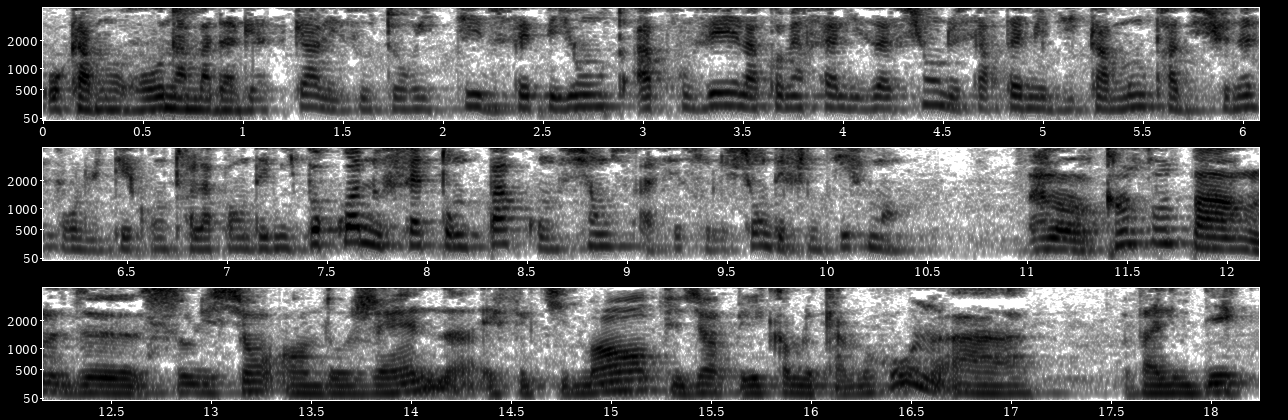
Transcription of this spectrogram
Au Cameroun, à Madagascar, les autorités de ces pays ont approuvé la commercialisation de certains médicaments traditionnels pour lutter contre la pandémie. Pourquoi ne fait-on pas confiance à ces solutions définitivement? Alors, quand on parle de solutions endogènes, effectivement, plusieurs pays comme le Cameroun a validé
